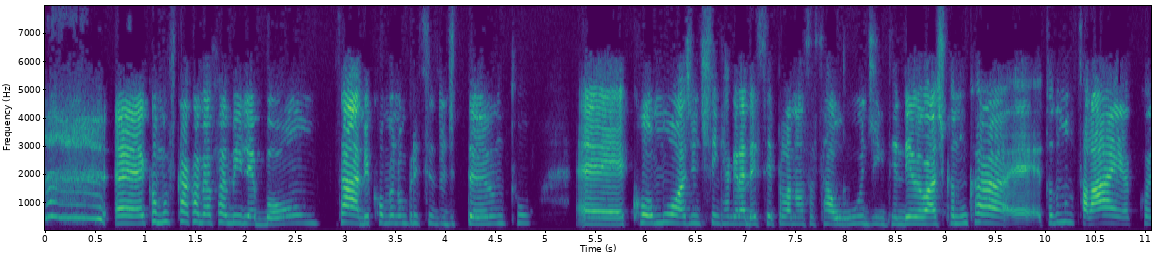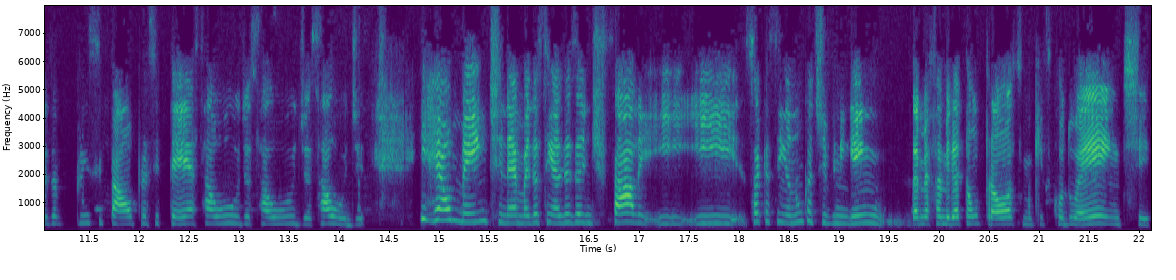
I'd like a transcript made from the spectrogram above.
é, como ficar com a minha família é bom, sabe? Como eu não preciso de tanto é, como a gente tem que agradecer pela nossa saúde, entendeu? Eu acho que eu nunca. É, todo mundo fala, ah, a coisa principal para se ter é saúde, é saúde, é saúde. E realmente, né? Mas assim, às vezes a gente fala e, e... Só que assim, eu nunca tive ninguém da minha família tão próximo que ficou doente.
